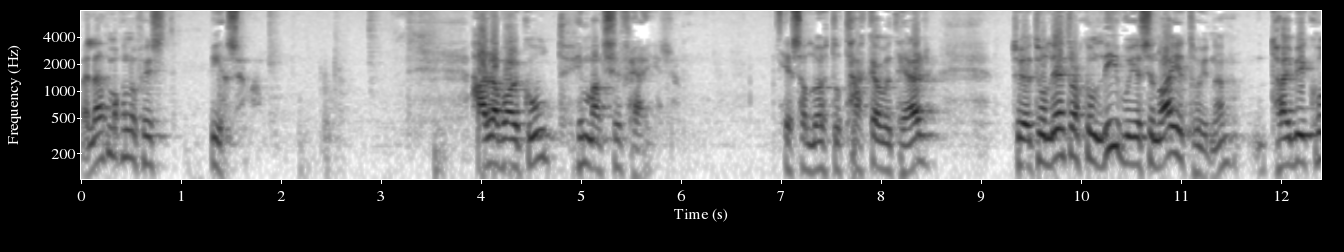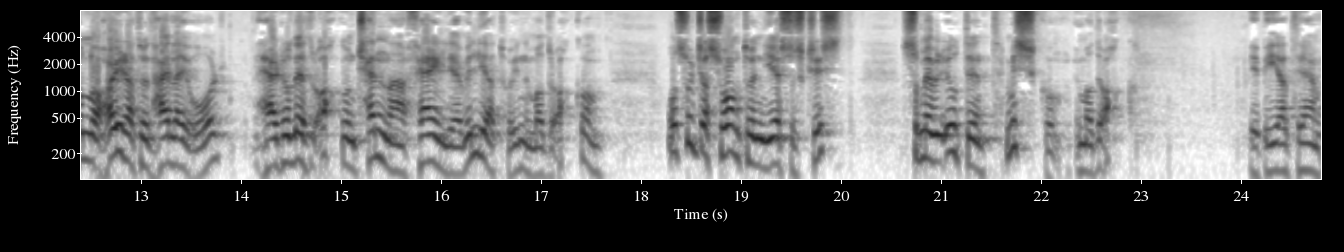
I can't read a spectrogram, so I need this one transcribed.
Men let meg kunne fyrst bia saman. Herra var god, himmelske fægir hesa løtt og takka vi til her. Tu tu letur okkum liv og jesu nøye tøyna. Ta vi kunnu høyra til heila i år. Her tu letur okkum kenna feilja vilja tøyna mot okkum. Og søgja son tøyn Jesus Krist som er utdent miskunn mot okkum. Vi bia til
